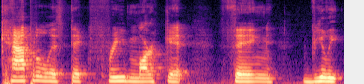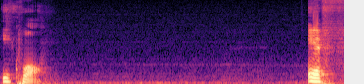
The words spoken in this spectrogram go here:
capitalistic free market thing really equal? If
